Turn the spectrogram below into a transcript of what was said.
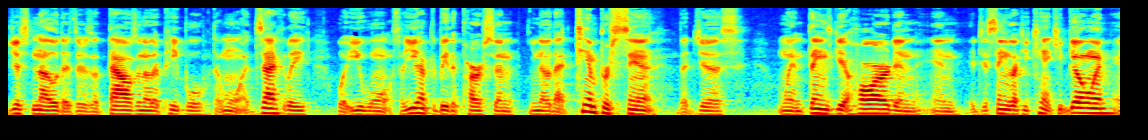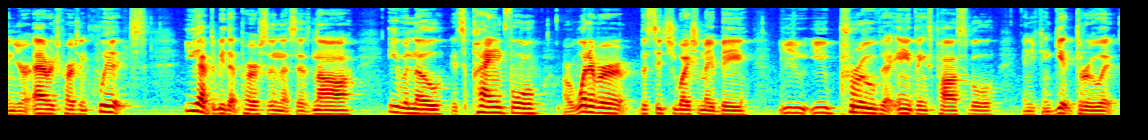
Just know that there's a thousand other people that want exactly what you want. So you have to be the person, you know, that 10% that just when things get hard and, and it just seems like you can't keep going and your average person quits, you have to be that person that says, nah, even though it's painful or whatever the situation may be, you, you prove that anything's possible and you can get through it.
